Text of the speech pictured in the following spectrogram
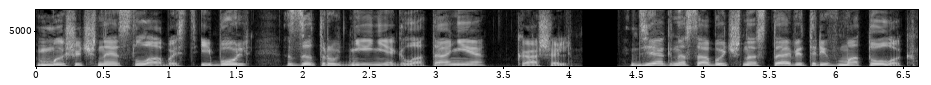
мышечная слабость и боль, затруднение глотания, кашель. Диагноз обычно ставит ревматолог.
